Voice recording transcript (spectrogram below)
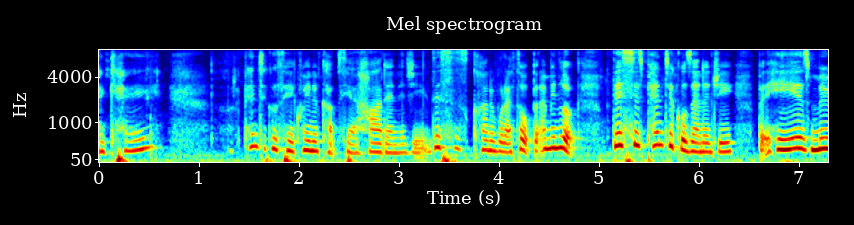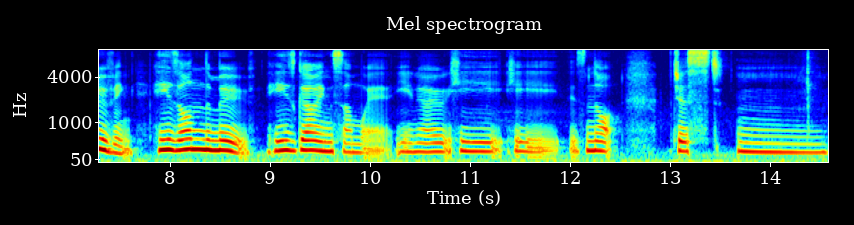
Okay. A lot of Pentacles here, Queen of Cups here, hard energy. This is kind of what I thought. But I mean, look, this is Pentacles energy, but he is moving. He's on the move. He's going somewhere. You know, he he is not just um,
